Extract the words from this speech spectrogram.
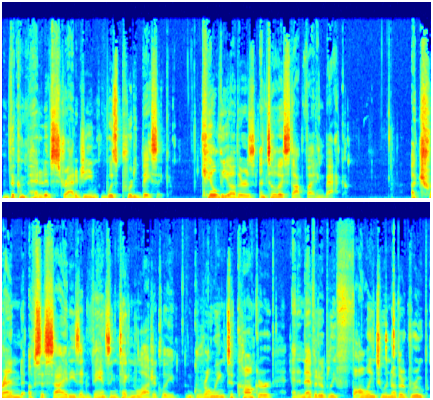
The competitive strategy was pretty basic kill the others until they stop fighting back. A trend of societies advancing technologically, growing to conquer, and inevitably falling to another group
